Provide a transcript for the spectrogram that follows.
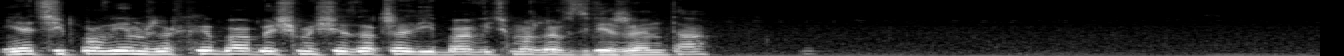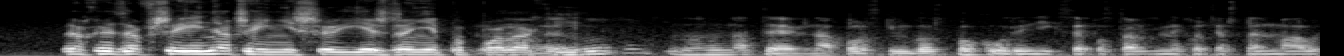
Ja ci powiem, że chyba byśmy się zaczęli bawić może w zwierzęta. Trochę zawsze inaczej niż jeżdżenie po polach i... No, no, na tym, na polskim gospodkury nikt se postawimy, chociaż ten mały.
